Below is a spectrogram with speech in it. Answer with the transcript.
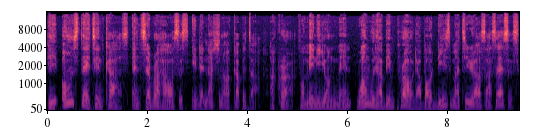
He owns 13 cars and several houses in the national capital, Accra. For many young men, one would have been proud about these material successes,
